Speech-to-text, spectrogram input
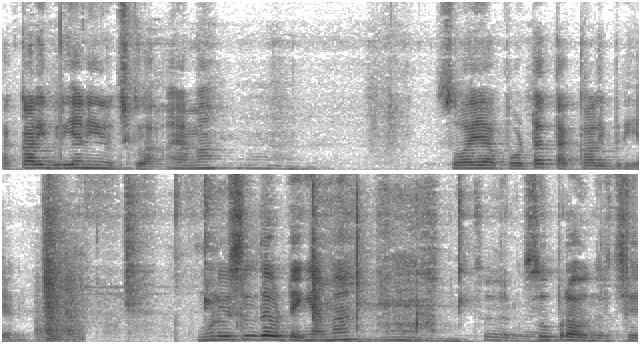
தக்காளி பிரியாணின்னு வச்சுக்கலாம். ஏம்மா? சோயா போட்ட தக்காளி பிரியாணி. மூணு விசில் தான் விட்டீங்கம்மா சூப்பராக வந்துருச்சு.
